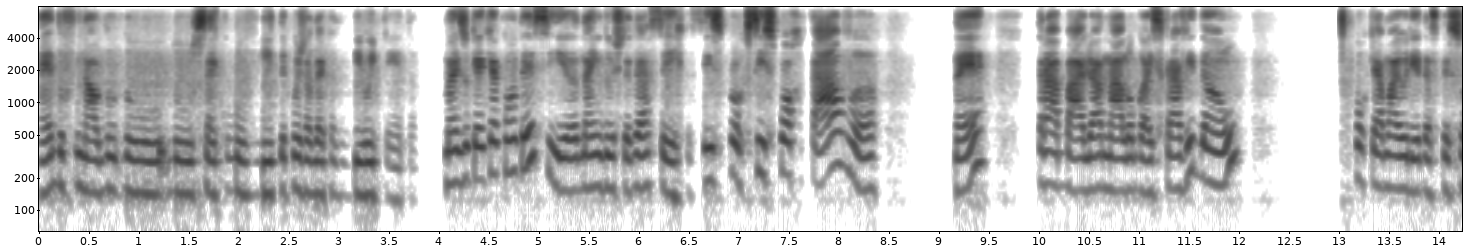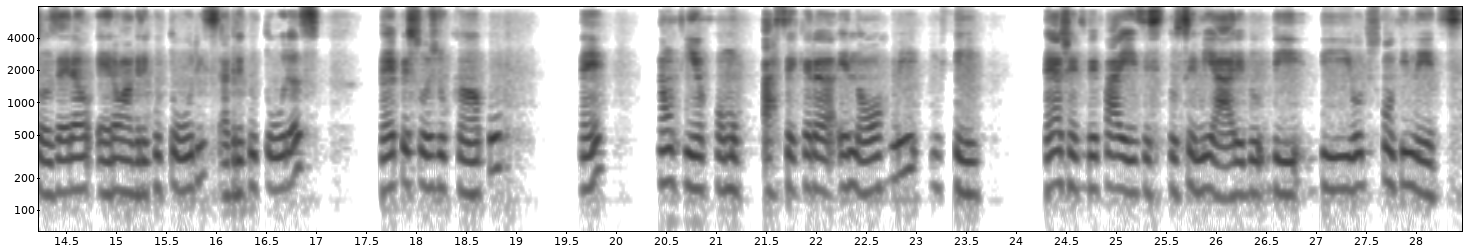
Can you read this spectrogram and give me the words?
né, do final do, do, do século XX, depois da década de 80. Mas o que é que acontecia na indústria da cerca? Se, se exportava né, trabalho análogo à escravidão, porque a maioria das pessoas eram, eram agricultores, agricultoras, né, pessoas do campo, né, não tinha como a seca era enorme, enfim, né, a gente vê países do semiárido de, de outros continentes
